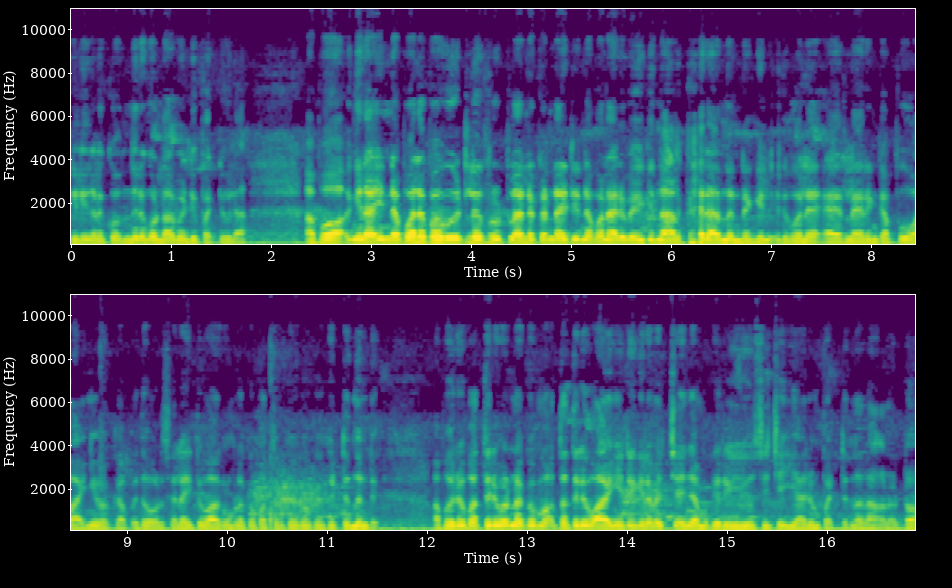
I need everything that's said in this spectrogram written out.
കിളികൾക്കോ ഒന്നിനും കൊണ്ടുപോകാൻ വേണ്ടി പറ്റൂല. അപ്പോൾ ഇങ്ങനെ ഇന്നെ പോലെ ഇപ്പോൾ വീട്ടിൽ ഫ്രൂട്ട് പ്ലാന്റ് ഒക്കെ ഉണ്ടായിട്ട് ഇന്നെ പോലെ അനുഭവിക്കുന്ന ആൾക്കാരാണെന്നുണ്ടെങ്കിൽ ഇതുപോലെ എയർ ലെയറിങ് കപ്പ് വാങ്ങി വെക്കുക അപ്പോൾ ഇത് ഹോൾസെയിലായിട്ട് വാങ്ങുമ്പോഴൊക്കെ പത്ത് റുപ്യക്കൊക്കെ കിട്ടുന്നുണ്ട്. അപ്പോൾ ഒരു പത്ത് രൂപ എണ്ണൊക്കെ മൊത്തത്തിൽ വാങ്ങിയിട്ട് ഇങ്ങനെ വെച്ച് കഴിഞ്ഞാൽ നമുക്ക് റീയൂസ് ചെയ്യാനും പറ്റുന്നതാണ് കേട്ടോ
